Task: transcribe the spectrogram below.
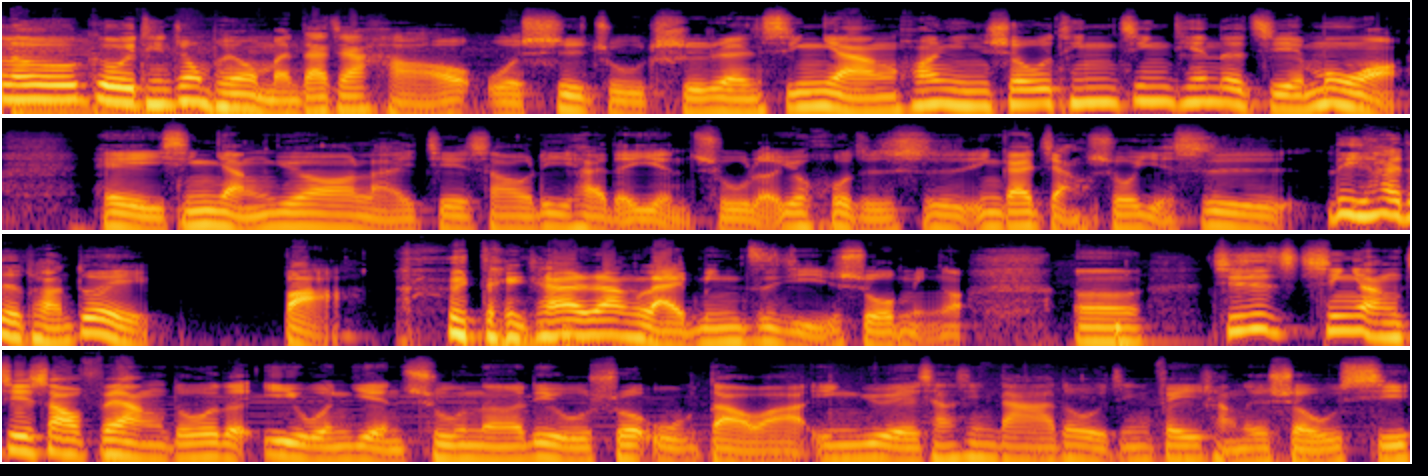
Hello，各位听众朋友们，大家好，我是主持人新阳，欢迎收听今天的节目哦。嘿，新阳又要来介绍厉害的演出了，又或者是应该讲说也是厉害的团队吧？等一下让来宾自己说明哦。呃，其实新阳介绍非常多的艺文演出呢，例如说舞蹈啊、音乐，相信大家都已经非常的熟悉。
